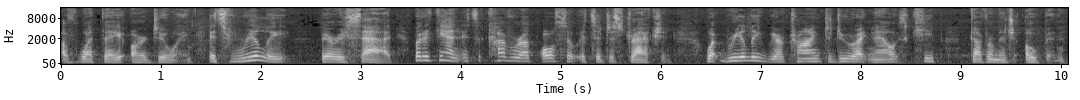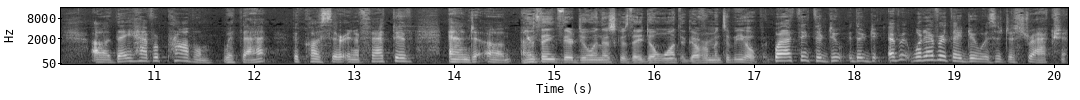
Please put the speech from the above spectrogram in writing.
of what they are doing. It's really very sad. But again, it's a cover up, also, it's a distraction. What really we are trying to do right now is keep government open. Uh, they have a problem with that because they're ineffective and. Um, you think they're doing this because they don't want the government to be open? well, I think they're do, they're do, every, whatever they do is a distraction.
